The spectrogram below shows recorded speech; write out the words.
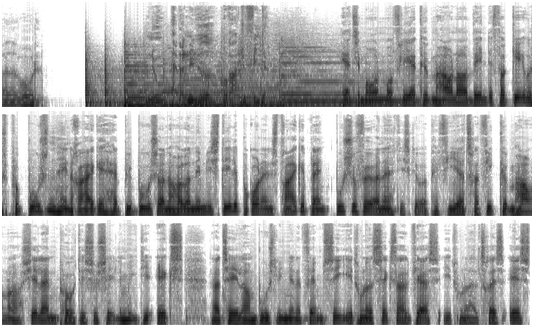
8. Nu er der nyheder på Radio 4. Her til morgen må flere københavnere vente forgæves på bussen. En række af bybusserne holder nemlig stille på grund af en strække blandt buschaufførerne. Det skriver P4 Trafik København og Sjælland på det sociale medie X. Der er tale om buslinjerne 5C 176, 150S,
